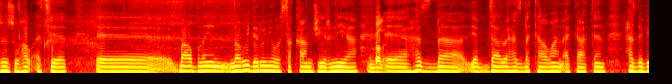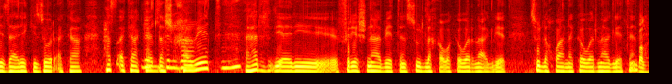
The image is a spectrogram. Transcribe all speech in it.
زوو زوو هەڵ ئەچێت با بڵێن لە ڕووی دەرونیەوە سەقام گیر نییە هەز بە داروای هەز بە تاوان ئەکاتن هەست بە بێزارێکی زۆر ئەکا هەست ئەکا کە دەشخەوێت هەر دیاری فرێش نابێتن سوود لە خەوەکە وەرناگرێت سوود لە خوانەکە وەرناگرێتن. بەڵێ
